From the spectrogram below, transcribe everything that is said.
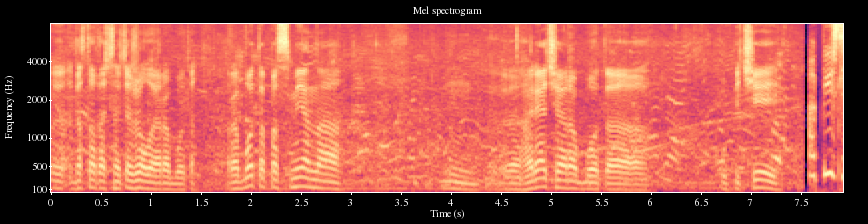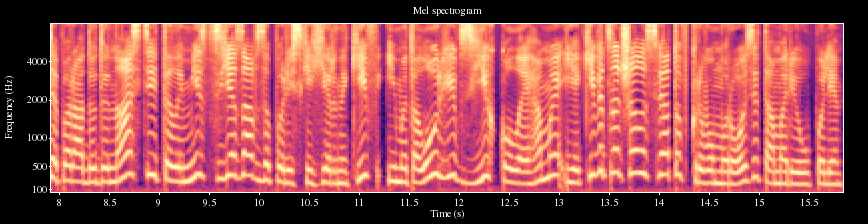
э, достаточно тяжелая работа. Работа посменно, м, э, горячая работа у печей. А після параду династій телеміст зв'язав запорізьких гірників і металургів з їх колегами, які відзначали свято в Кривому Розі та Маріуполі.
